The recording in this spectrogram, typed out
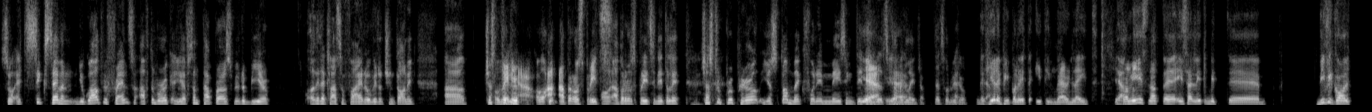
So at six seven you go out with friends after work and you have some tapas with a beer or with a glass of wine or with a gin tonic. Uh, just Or, to pre- uh, or Aperol Spritz. or Aperol Spritz in Italy, just to prepare your stomach for the amazing dinner Yeah, that's coming later. That's what we do. But Yeah. here the people eat, eating very late. Yeah. For me, it's not. Uh, it's a little bit uh, difficult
